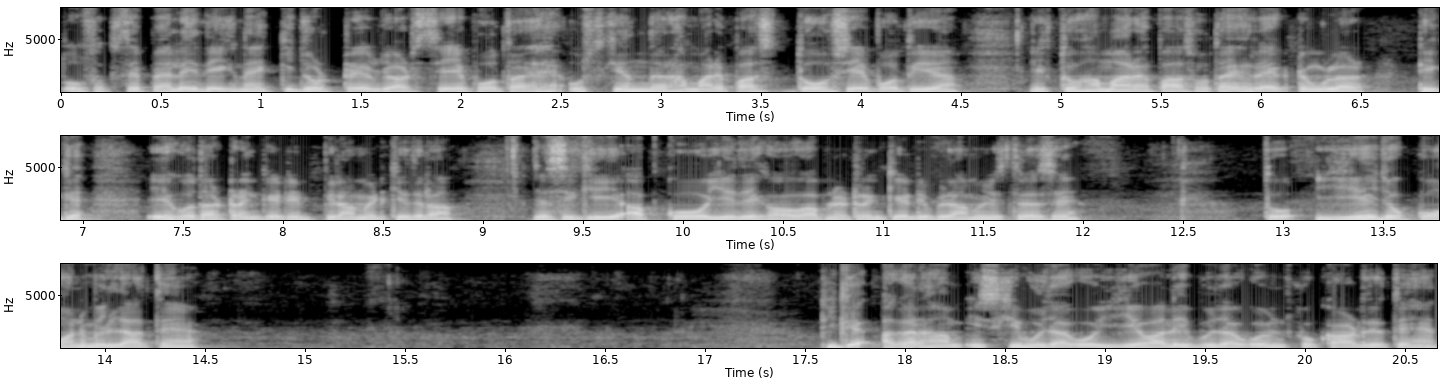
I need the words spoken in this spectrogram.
तो सबसे पहले ही देखना है कि जो ट्रेपजार्ड शेप होता है, उसके अंदर हमारे पास दो शेप होती है। एक तो हमारे पास होता है रेक्टेंगुलर ठीक है? एक होता है ट्रंकेटेड पिरामिड की तरह। जैसे कि आपको ये देखा होगा आपने ट्रंकेटेड पिरामिड इस तरह से। तो ये जो कौन मिल जाते हैं ठीक है, अगर हम इसकी भुजा को, ये वाली भुजा को इसको काट देते हैं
